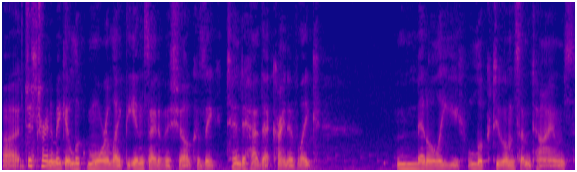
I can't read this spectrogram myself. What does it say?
uh, just trying to make it look more like the inside of a shell because they tend to have that kind of like metally look to them sometimes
